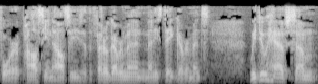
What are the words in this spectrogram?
for policy analyses of the federal government, many state governments. We do have some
